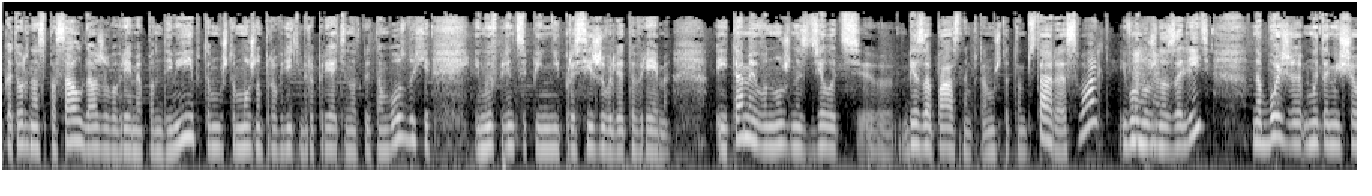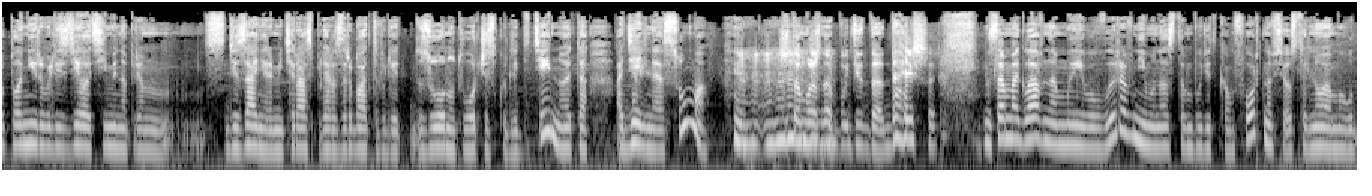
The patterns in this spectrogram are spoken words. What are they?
который нас спасал даже во время пандемии, потому что можно проводить мероприятия на открытом воздухе, и мы, в принципе, не просиживали это время. И там его нужно сделать э, безопасным, потому что там старый асфальт, его Мгм. нужно залить. На больше мы там еще планировали сделать именно прям с дизайнерами Тирасполя разрабатывали зону творческую для детей, но это отдельная сумма, что можно будет да, дальше. Но самое главное, мы его выровняем, у нас там будет комфортно, все остальное мы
